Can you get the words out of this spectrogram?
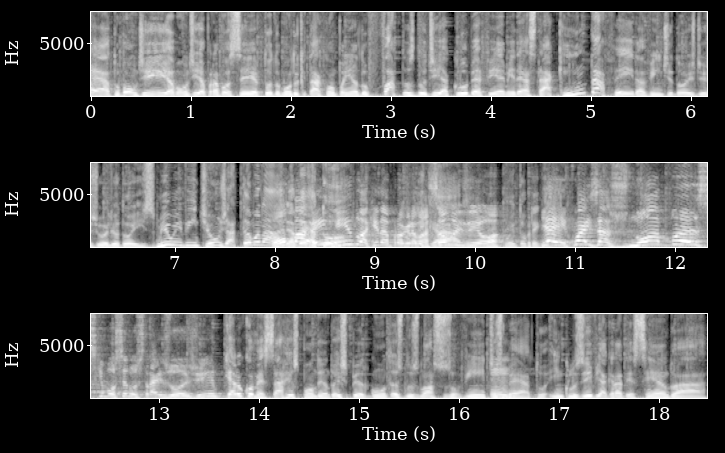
Beto. Bom dia, bom dia pra você, todo mundo que tá acompanhando Fatos do Dia Clube FM desta quinta-feira, 22 de julho de 2021. Já estamos na área, Opa, Beto. bem-vindo aqui na programação, Obrigado. Luizinho. Muito obrigado. E aí, quais as novas que você nos traz hoje? Quero começar respondendo as perguntas dos nossos ouvintes, Hum. Beto. Inclusive agradecendo a,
